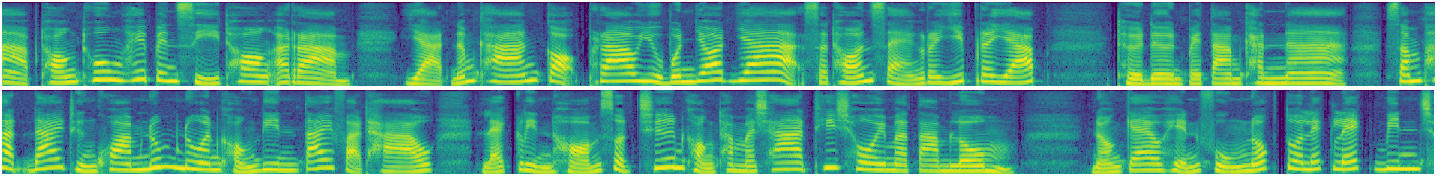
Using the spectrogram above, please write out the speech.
อาบท้องทุ่งให้เป็นสีทองอาราม หยาดน้ำค้างเกาะพราวอยู่บนยอดหญ้า สะท้อนแสงระยิบระยับ เธอเดินไปตามคันนา สัมผัสได้ถึงความนุ่มนวลของดินใต้ฝ่าเท้า และกลิ่นหอมสดชื่นของธรรมชาติที่โชยมาตามลม น้องแก้วเห็นฝูงนกตัวเล็กๆ บินโฉ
